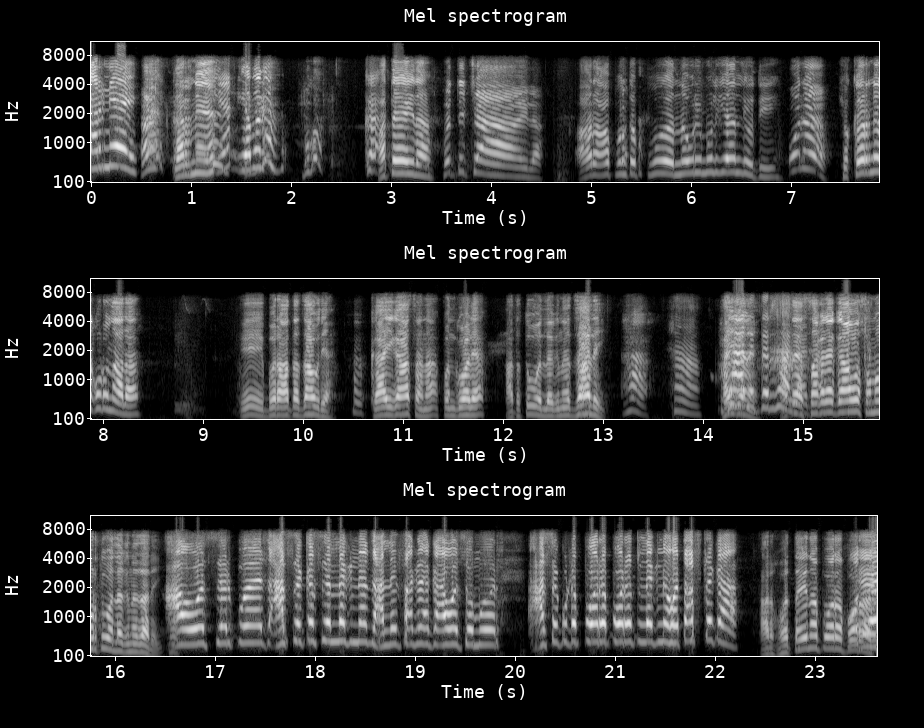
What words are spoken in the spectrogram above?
करणे करणे हे बघा. आता यायला अरे आपण तर पु- नवरी मुलगी आणली होती. हो ह्यो करणे कुठून आला. ए बरं आता जाऊ द्या. काय का असा ना पण गोळ्या आता तू लग्न झालंय. हा हा. हाय का झालं नाही? तर झालं. आता सगळ्या गावासमोर तू लग्न झालंय. अहो सरपंच असं कसं लग्न झालं सगळ्या गावासमोर? असं कुठं पोरं पोरत लग्न होत असतं का? अरे होतय ना पोरा पोरा. ए,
